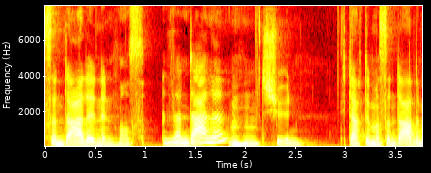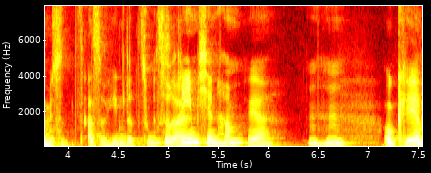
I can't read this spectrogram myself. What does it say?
Sandale nennt man es. Sandale? Mhm. Schön. Ich dachte immer, Sandale müssen also hinter zu So sein. Riemchen haben. Ja. Mhm. Okay.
